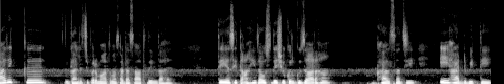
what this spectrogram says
ਹਰ ਇੱਕ ਗੱਲ 'ਚ ਪਰਮਾਤਮਾ ਸਾਡਾ ਸਾਥ ਦਿੰਦਾ ਹੈ। ਅਤੇ ਅਸੀਂ ਤਾਂ ਹੀ ਤਾਂ ਉਸਦੇ ਸ਼ੁਕਰਗੁਜ਼ਾਰ ਹਾਂ। ਖਾਲਸਾ ਜੀ, ਇਹ ਹੱਡ ਬੀਤੀ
